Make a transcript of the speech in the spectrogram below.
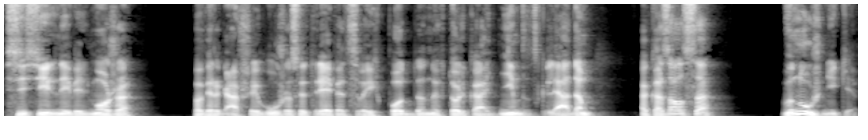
Всесильный вельможа, повергавший в ужас и трепет своих подданных только одним взглядом, оказался в нужнике.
